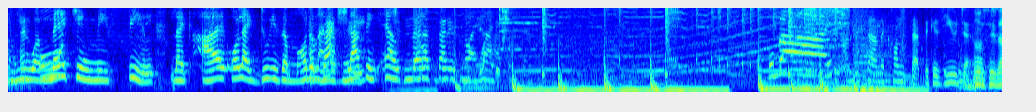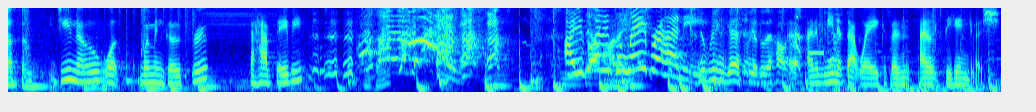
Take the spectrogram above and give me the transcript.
And you are making me feel like I all I do is a model was and I have nothing else No, better to that do is with not my life. Goodbye. Understand the concept because you don't. No, see doesn't. Do you know what women go through to have babies? Are you going into labor, honey? You bring guests here to the house. I didn't mean it that way because I, didn't- I don't speak English.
